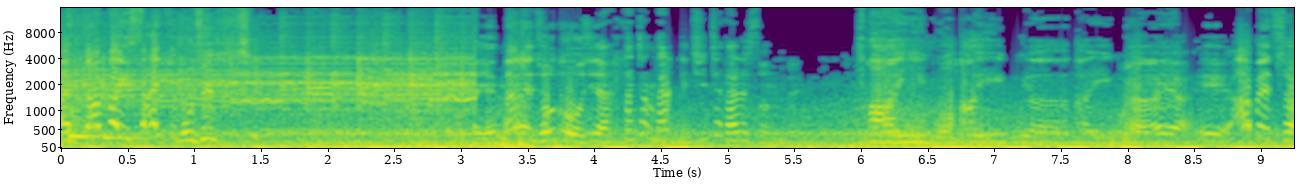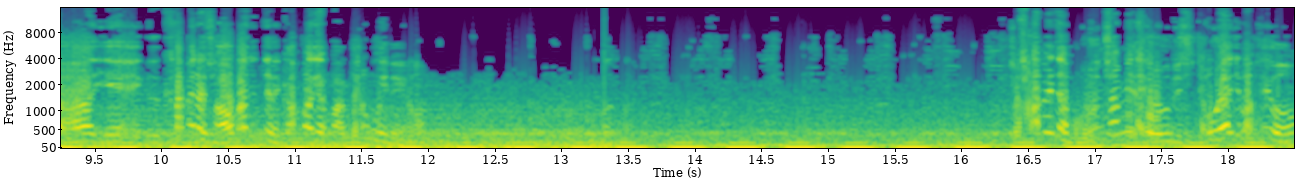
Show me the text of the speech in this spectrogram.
아니, 깜빡이 사이트 씨. 옛날에 저도 진짜 한창 달 때 진짜 달렸었는데. 아이고, 아이고야, 아이고. 야, 야, 이 앞에 차, 예, 그 카메라 좌우 반전 때문에 깜빡이가 반대로 보이네요. 저 앞에 차 모르는 차입니다, 여러분들. 진짜 오해하지 마세요.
